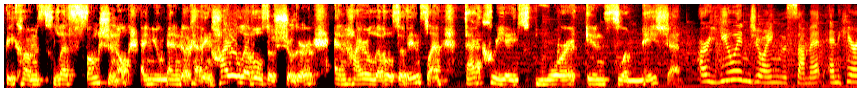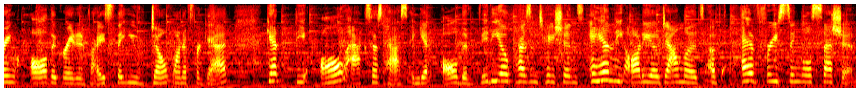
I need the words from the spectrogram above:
becomes less functional and you end up having higher levels of sugar and higher levels of insulin. That creates more inflammation. Are you enjoying the summit and hearing all the great advice that you don't want to forget? Get the all access pass and get all the video presentations and the audio downloads of every single session.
